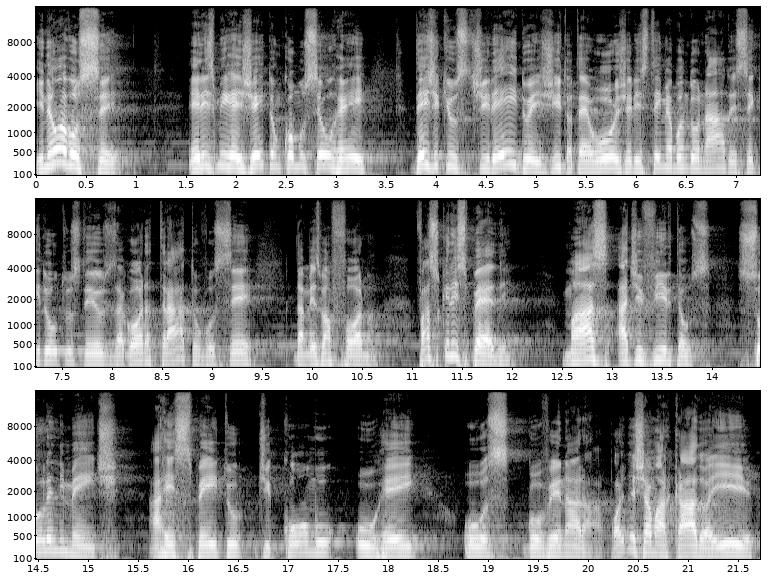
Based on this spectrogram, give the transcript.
e não a você. Eles me rejeitam como seu rei. Desde que os tirei do Egito até hoje, eles têm me abandonado e seguido outros deuses. Agora tratam você da mesma forma. Faça o que eles pedem, mas advirta-os solenemente a respeito de como o rei os governará. Pode deixar marcado aí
